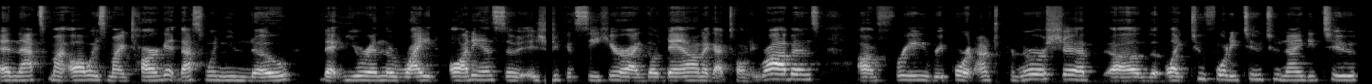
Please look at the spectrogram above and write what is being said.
and that's my always my target. That's when you know that you're in the right audience. So as you can see here i go down i got tony robbins um, free report entrepreneurship uh, like 242 292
